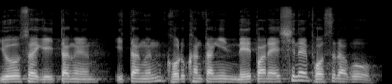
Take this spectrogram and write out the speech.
여호수아에게 이 땅은 이 땅은 거룩한 땅인 내 발에 신을 벗으라고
